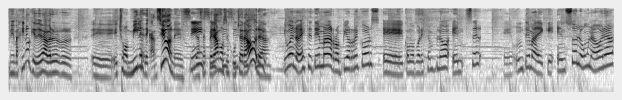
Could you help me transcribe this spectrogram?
me imagino que debe haber eh, hecho miles de canciones. Sí, y las esperamos escuchar ahora. Y bueno, este tema rompió récords, eh, como por ejemplo en ser eh, un tema de que en solo una hora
